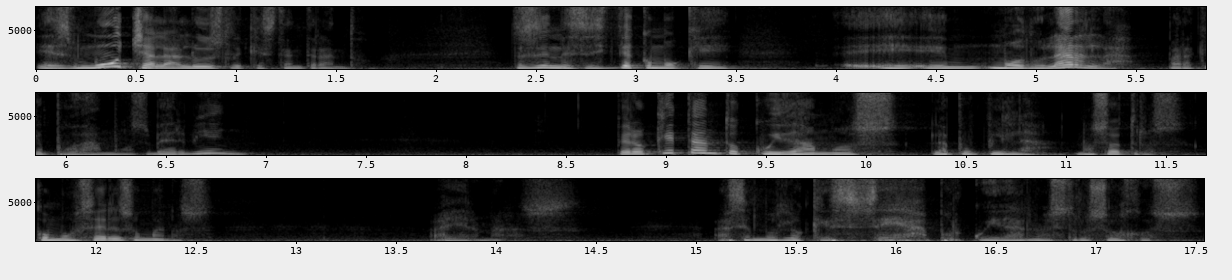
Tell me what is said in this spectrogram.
es mucha la luz que está entrando. Entonces necesita como que eh, eh, modularla para que podamos ver bien. Pero ¿qué tanto cuidamos la pupila nosotros como seres humanos? Ay, hermanos, hacemos lo que sea por cuidar nuestros ojos.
